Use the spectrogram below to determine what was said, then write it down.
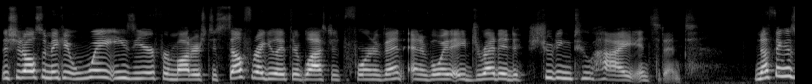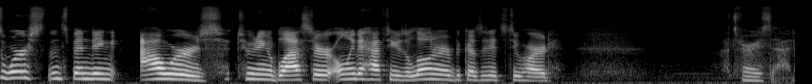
This should also make it way easier for modders to self-regulate their blasters before an event and avoid a dreaded shooting too high incident. Nothing is worse than spending hours tuning a blaster only to have to use a loaner because it hits too hard. That's very sad.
